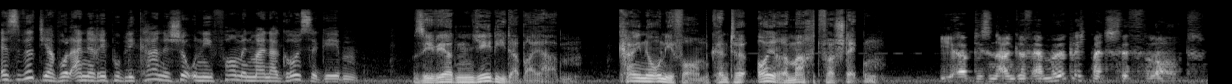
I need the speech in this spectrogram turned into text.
Es wird ja wohl eine republikanische Uniform in meiner Größe geben. Sie werden Jedi dabei haben. Keine Uniform könnte eure Macht verstecken. Ihr habt diesen Angriff ermöglicht, mein Sith Lord.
